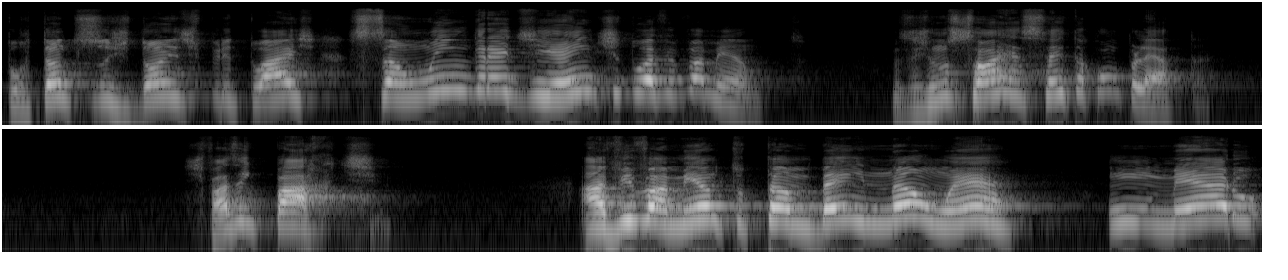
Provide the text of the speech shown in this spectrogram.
Portanto, os dons espirituais são um ingrediente do avivamento. Mas eles não são a receita completa. Eles fazem parte. Avivamento também não é um mero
